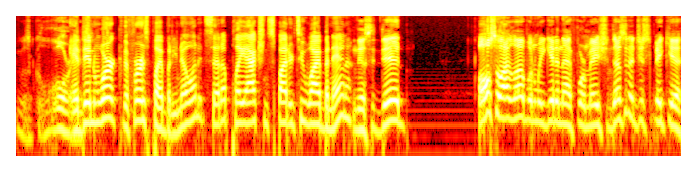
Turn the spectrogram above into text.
It was glorious. It didn't work the first play, but you know what? It set up play action spider two wide banana. Yes, it did. Also, I love when we get in that formation. Doesn't it just make you,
